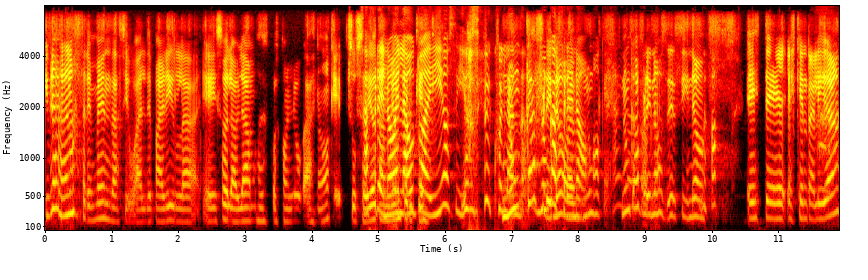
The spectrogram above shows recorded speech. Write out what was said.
Y unas ganas tremendas igual de parirla. Eso lo hablábamos después con Lucas, ¿no? Que ¿Ya sucedió frenó también el auto ahí o siguió circulando? Nunca frenó, Nunca frenó. nun- ok. Ay, Nunca no, frenó, sí, no. Este, es que en realidad,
